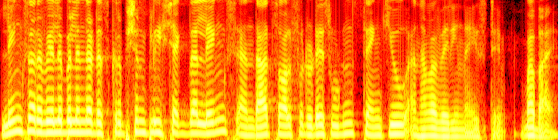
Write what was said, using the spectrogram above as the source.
Links are available in the description. Please check the links and that's all for today students. Thank you and have a very nice day. Bye bye.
